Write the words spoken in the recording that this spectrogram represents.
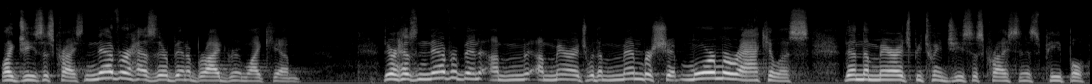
like Jesus Christ. Never has there been a bridegroom like him. There has never been a, a, marriage with a membership more miraculous than the marriage between Jesus Christ and his people.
